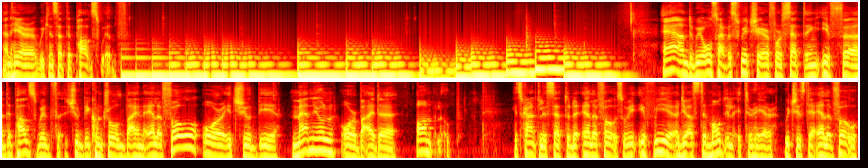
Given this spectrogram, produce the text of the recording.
And here we can set the pulse width. And we also have a switch here for setting if uh, the pulse width should be controlled by an LFO or it should be manual or by the envelope. It's currently set to the LFO, so if we adjust the modulator here, which is the LFO,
